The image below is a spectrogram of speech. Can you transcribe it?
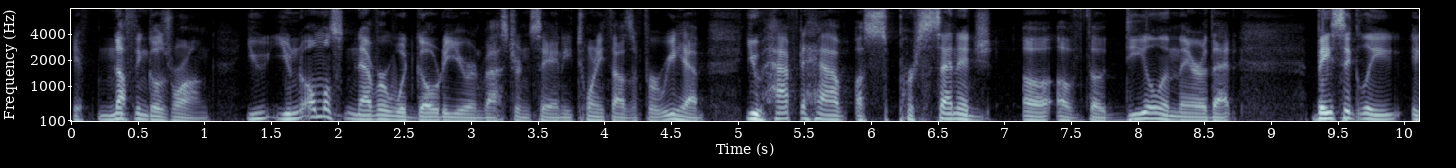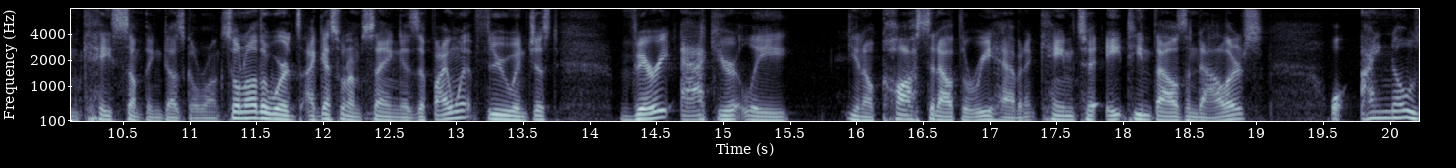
if nothing goes wrong. You you almost never would go to your investor and say I need twenty thousand for rehab. You have to have a percentage of, of the deal in there that basically in case something does go wrong. So in other words, I guess what I'm saying is if I went through and just very accurately, you know, costed out the rehab and it came to eighteen thousand dollars, well, I know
